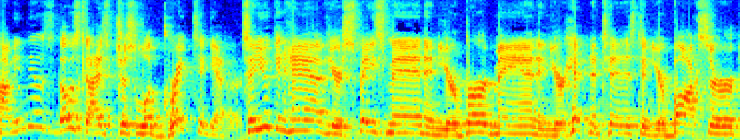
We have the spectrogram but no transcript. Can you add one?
I mean, those, those guys just look great together. So you can have your spaceman and your birdman and your hypnotist and your boxer,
